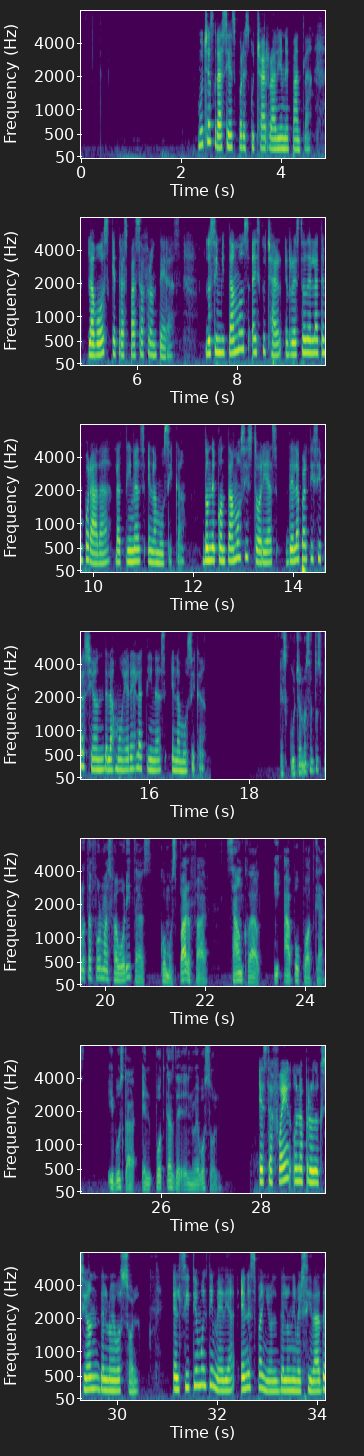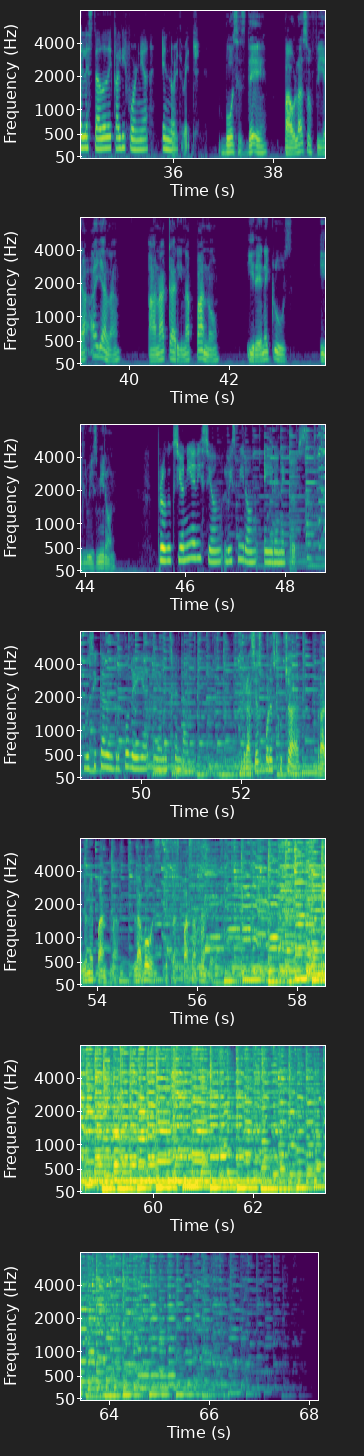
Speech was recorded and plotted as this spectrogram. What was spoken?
Muchas gracias por escuchar Radio Nepantla, la voz que traspasa fronteras. Los invitamos a escuchar el resto de la temporada Latinas en la Música, donde contamos historias de la participación de las mujeres latinas en la música. Escúchanos en tus plataformas favoritas como Spotify, SoundCloud y Apple Podcast y busca el podcast de El Nuevo Sol. Esta fue una producción del Nuevo Sol el sitio multimedia en español de la Universidad del Estado de California en Northridge. Voces de Paula Sofía Ayala, Ana Karina Pano, Irene Cruz y Luis Mirón. Producción y edición Luis Mirón e Irene Cruz. Música del grupo Bella y Alex Bendaño. Gracias por escuchar Radio Nepantla, la voz que traspasa fronteras.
